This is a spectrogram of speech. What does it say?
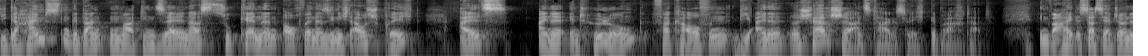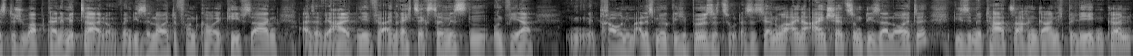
die geheimsten Gedanken Martin Sellners zu kennen, auch wenn er sie nicht ausspricht, als eine Enthüllung verkaufen, die eine Recherche ans Tageslicht gebracht hat. In Wahrheit ist das ja journalistisch überhaupt keine Mitteilung, wenn diese Leute von Korrektiv sagen, also wir halten ihn für einen Rechtsextremisten und wir hm, trauen ihm alles mögliche Böse zu. Das ist ja nur eine Einschätzung dieser Leute, die sie mit Tatsachen gar nicht belegen können,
